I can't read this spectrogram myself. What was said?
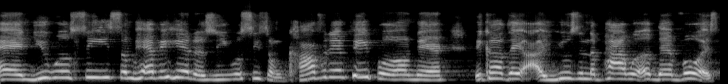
And you will see some heavy hitters. You will see some confident people on there because they are using the power of their voice.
